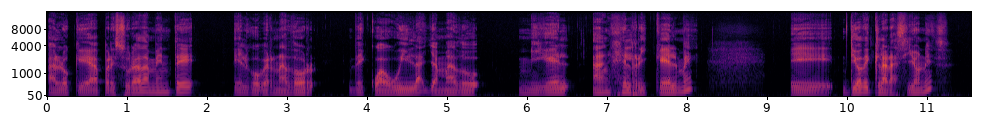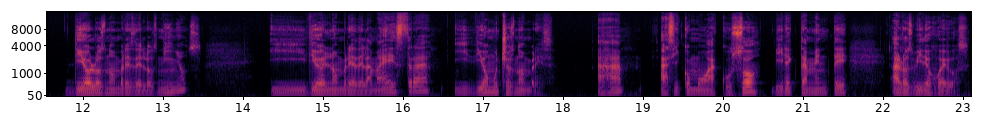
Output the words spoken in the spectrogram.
a lo que apresuradamente el gobernador de Coahuila, llamado Miguel Ángel Riquelme, eh, dio declaraciones, dio los nombres de los niños, y dio el nombre de la maestra, y dio muchos nombres. Ajá así como acusó directamente a los videojuegos.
